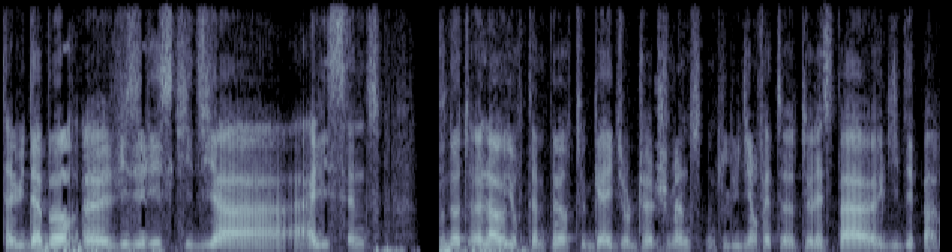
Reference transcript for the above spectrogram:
T'as eu d'abord Viserys qui dit à, Alicent Do not allow your temper to guide your judgment. Donc il lui dit en fait, te laisse pas guider par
